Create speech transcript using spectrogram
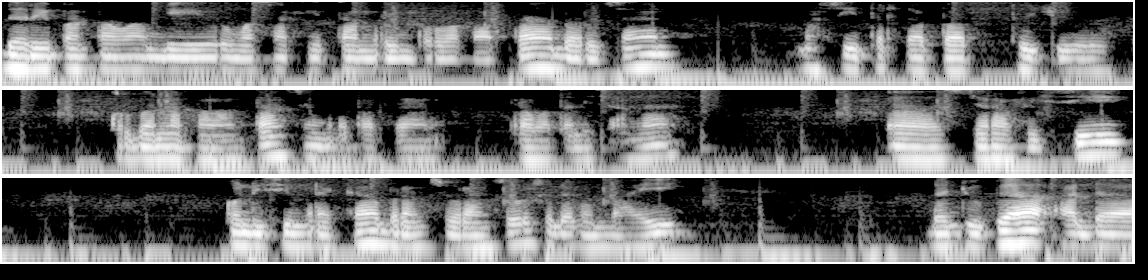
Dari pantauan di Rumah Sakit Tamrin Purwakarta barusan masih terdapat tujuh korban laka lantas yang mendapatkan perawatan di sana. Uh, secara fisik, kondisi mereka berangsur-angsur sudah membaik. Dan juga ada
